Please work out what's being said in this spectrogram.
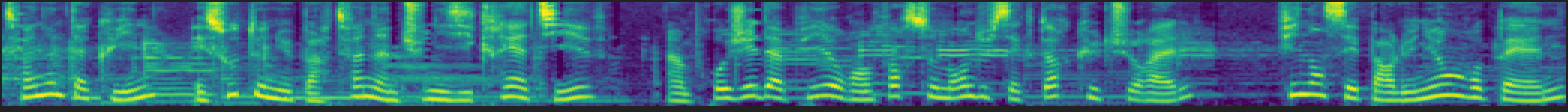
Tfan Takwin est soutenu par Tfan Tunisie Créative, un projet d'appui au renforcement du secteur culturel financé par l'Union européenne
